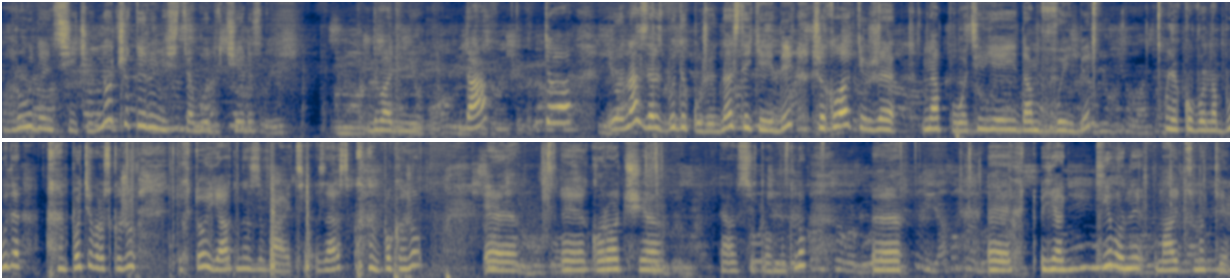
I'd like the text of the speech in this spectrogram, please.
грудень, січень. Ну, 4 місяці буде через два дні. Да? Да. І вона зараз буде кушати. У нас такі їди, шоколадки вже на потім, я їй дам вибір, яку вона буде. Потім розкажу, хто як називається. Зараз покажу. Е, е, коротше, я світло вмикну. Е, е, які вони мають смаки.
